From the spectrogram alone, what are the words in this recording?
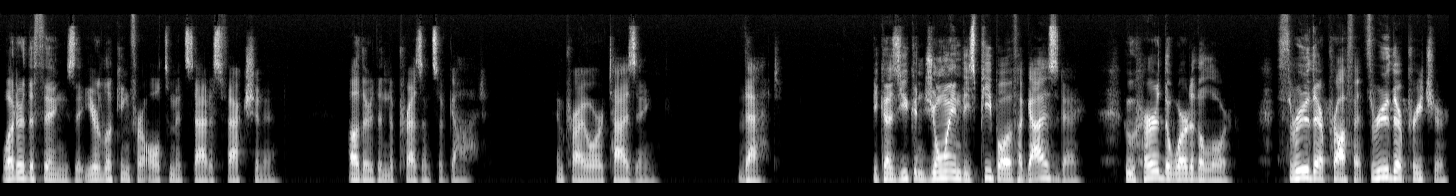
What are the things that you're looking for ultimate satisfaction in other than the presence of God and prioritizing that? Because you can join these people of Haggai's day who heard the word of the Lord through their prophet, through their preacher,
